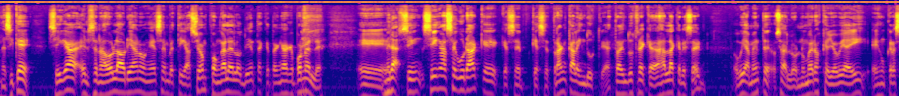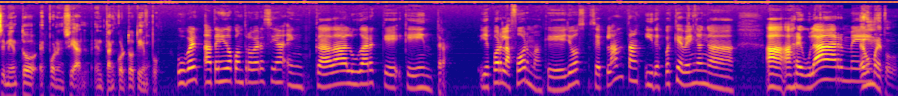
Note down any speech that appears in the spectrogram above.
Así que siga el senador Laureano en esa investigación, póngale los dientes que tenga que ponerle. Eh, sin, sin asegurar que, se, que se tranca la industria. Esta industria hay que dejarla crecer. Obviamente, o sea, los números que yo vi ahí es un crecimiento exponencial en tan corto tiempo. Uber ha tenido controversia en cada lugar que, que entra. Y es por la forma que ellos se plantan y después que vengan a, a, regularme. Es un método,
